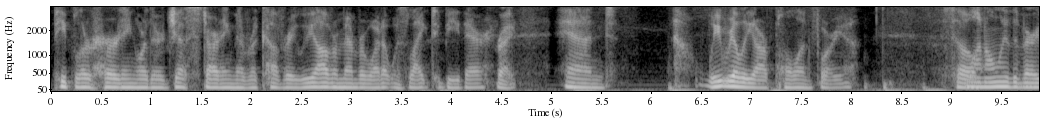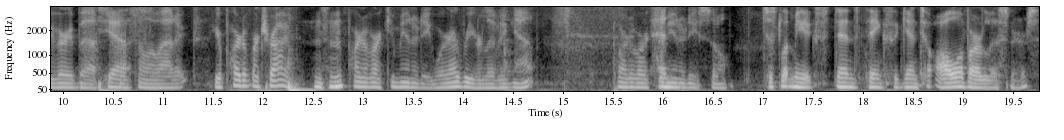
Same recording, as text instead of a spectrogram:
people are hurting or they're just starting their recovery we all remember what it was like to be there Right. and we really are pulling for you so Want only the very, very best Yes. for fellow addict. You're part of our tribe, mhm. part of our community, wherever you're living at, part of our community. So just let me extend thanks again to all of our listeners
